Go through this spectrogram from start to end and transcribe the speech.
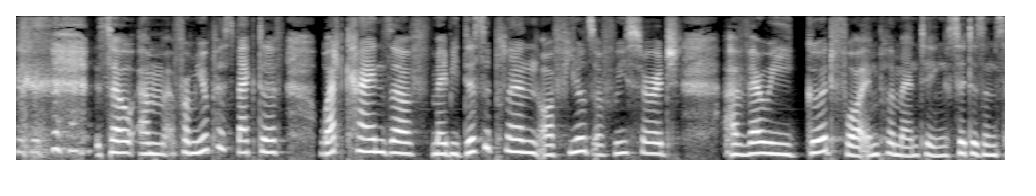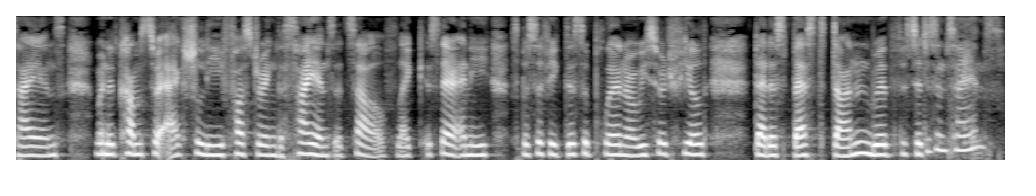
so, um, from your perspective, what kinds of maybe discipline or fields of research are very good for implementing citizen science when it comes to actually fostering the science itself? Like, is there any specific discipline or research field that is best done with citizen science?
